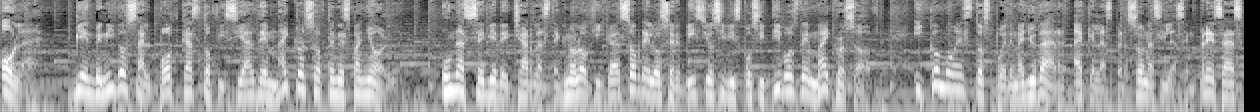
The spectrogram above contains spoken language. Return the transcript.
Hola, bienvenidos al podcast oficial de Microsoft en español, una serie de charlas tecnológicas sobre los servicios y dispositivos de Microsoft y cómo estos pueden ayudar a que las personas y las empresas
